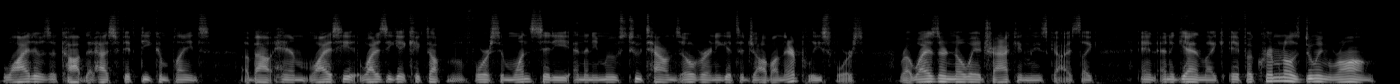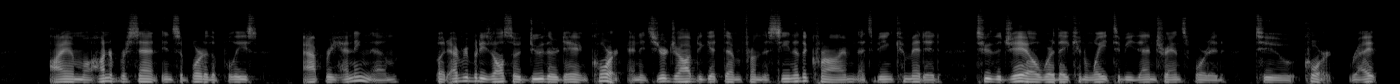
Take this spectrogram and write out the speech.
Why does a cop that has 50 complaints about him? Why is he? Why does he get kicked off of a force in one city and then he moves two towns over and he gets a job on their police force? Right? Why is there no way of tracking these guys? Like, and and again, like if a criminal is doing wrong, I am 100% in support of the police apprehending them, but everybody's also due their day in court, and it's your job to get them from the scene of the crime that's being committed to the jail where they can wait to be then transported to court, right?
